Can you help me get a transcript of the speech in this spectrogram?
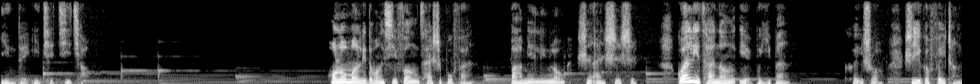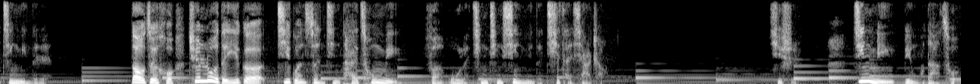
应对一切技巧。《红楼梦》里的王熙凤才是不凡，八面玲珑，深谙世事，管理才能也不一般，可以说是一个非常精明的人。到最后，却落得一个机关算尽太聪明，反误了卿卿性命的凄惨下场。其实，精明并无大错，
